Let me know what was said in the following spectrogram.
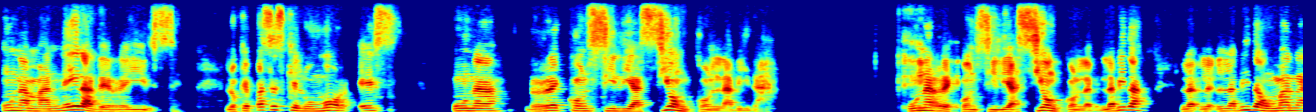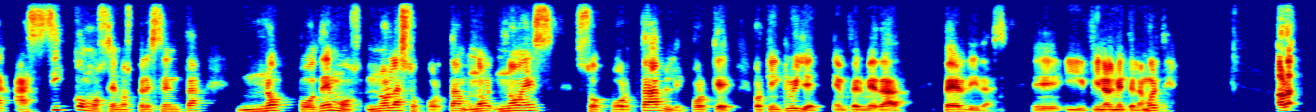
una manera de reírse. Lo que pasa es que el humor es una reconciliación con la vida. Una reconciliación con la vida. La vida, la vida humana, así como se nos presenta, no podemos, no la soportamos, no, no es soportable. ¿Por qué? Porque incluye enfermedad, pérdidas eh, y finalmente la muerte. Ahora,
